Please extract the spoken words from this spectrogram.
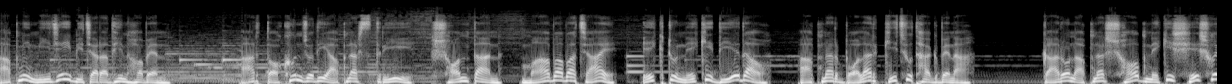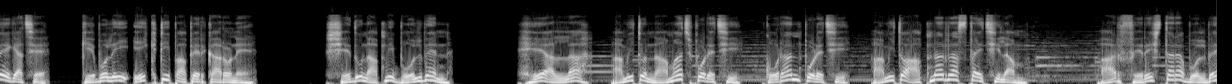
আপনি নিজেই বিচারাধীন হবেন। আর তখন যদি আপনার স্ত্রী, সন্তান মা বাবা চায়, একটু নেকি দিয়ে দাও, আপনার বলার কিছু থাকবে না। কারণ আপনার সব নেকি শেষ হয়ে গেছে, কেবল এই একটি পাপের কারণে। সেদিন আপনি বলবেন, হে আল্লাহ, আমি তো নামাজ পড়েছি, কোরআন পড়েছি, আমি তো আপনার রাস্তায় ছিলাম। আর ফেরেশতারা বলবে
